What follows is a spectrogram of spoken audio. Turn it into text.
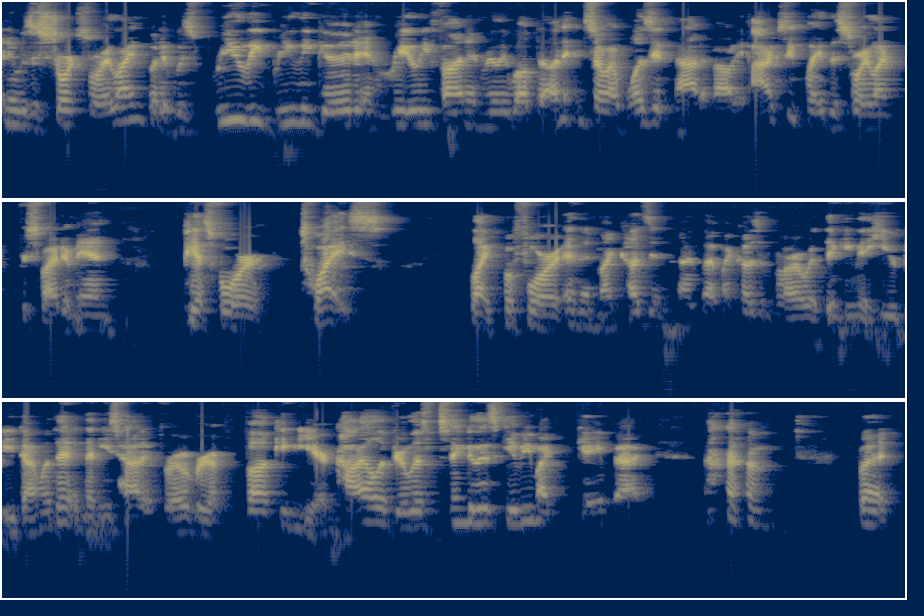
and it was a short storyline, but it was really, really good and really fun and really well done. And so I wasn't mad about it. I actually played the storyline for Spider-Man PS4 twice like before, and then my cousin, I let my cousin borrow it, thinking that he would be done with it, and then he's had it for over a fucking year. Kyle, if you're listening to this, give me my game back. But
